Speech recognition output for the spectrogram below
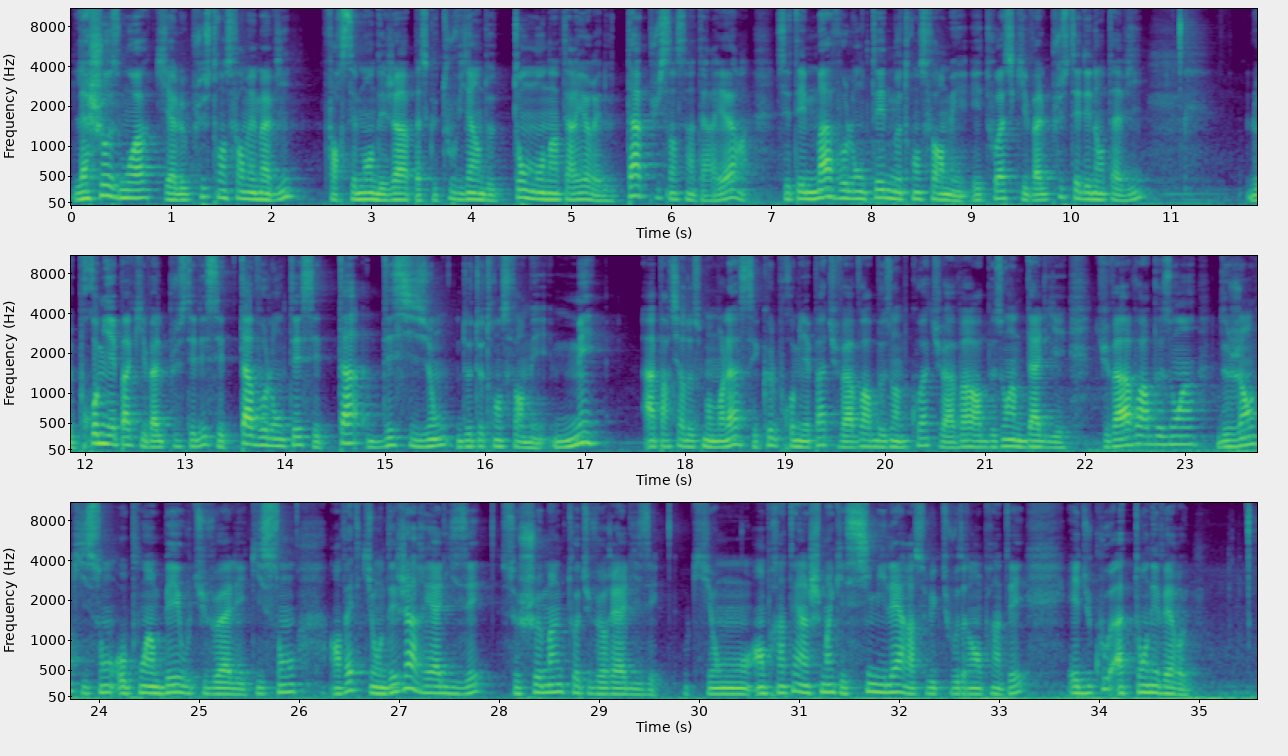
La chose, moi, qui a le plus transformé ma vie, forcément déjà parce que tout vient de ton monde intérieur et de ta puissance intérieure, c'était ma volonté de me transformer. Et toi, ce qui va le plus t'aider dans ta vie, le premier pas qui va le plus t'aider, c'est ta volonté, c'est ta décision de te transformer. Mais à partir de ce moment-là, c'est que le premier pas, tu vas avoir besoin de quoi? Tu vas avoir besoin d'alliés. Tu vas avoir besoin de gens qui sont au point B où tu veux aller, qui sont en fait qui ont déjà réalisé ce chemin que toi tu veux réaliser ou qui ont emprunté un chemin qui est similaire à celui que tu voudrais emprunter, et du coup à tourner vers eux.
